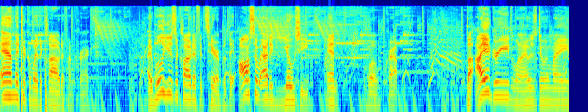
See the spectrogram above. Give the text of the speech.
And they took away the cloud, if I'm correct. I will use the cloud if it's here, but they also added Yoshi. And, whoa, crap. But I agreed when I was doing my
